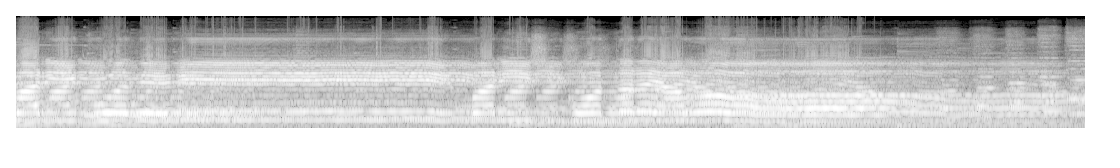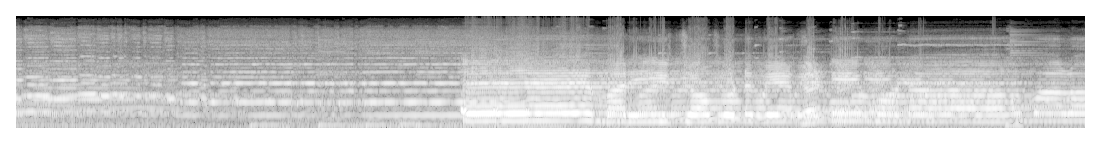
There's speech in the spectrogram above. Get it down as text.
મારી કુળદેવી મારી શિકોતર આવો. મારી ચોમુંડ બે ઘડી મોના માલો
